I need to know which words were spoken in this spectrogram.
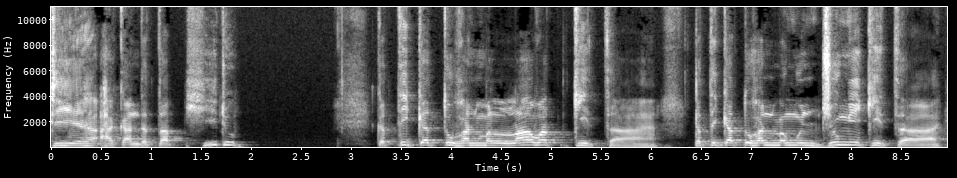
dia akan tetap hidup. Ketika Tuhan melawat kita, ketika Tuhan mengunjungi kita,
